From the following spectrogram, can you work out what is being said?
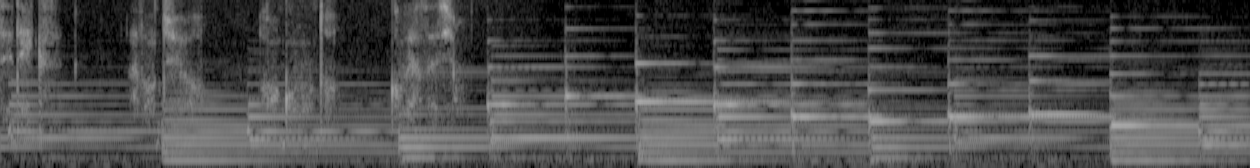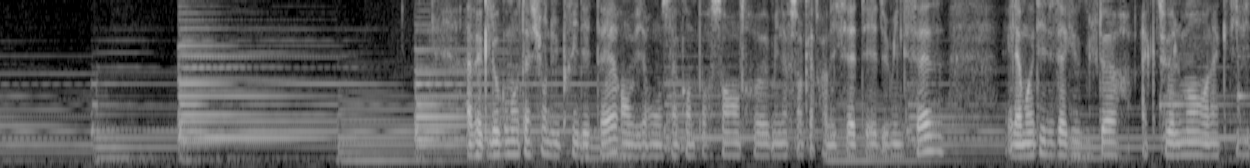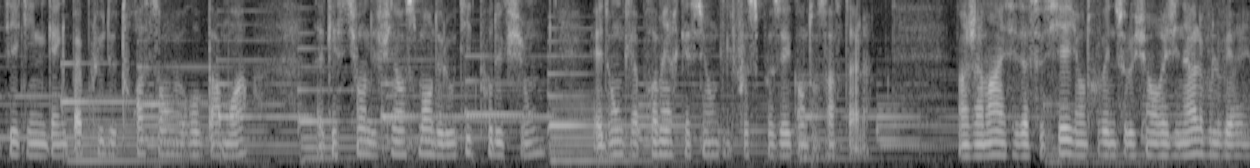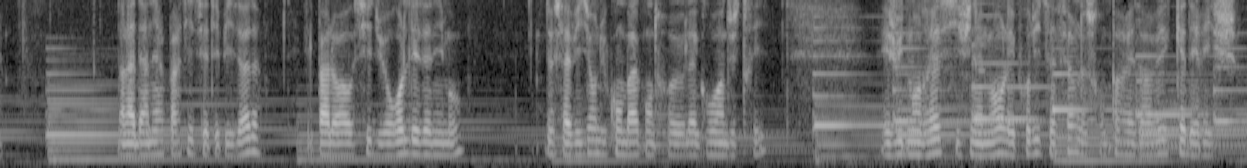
CEDEX, aventure, rencontre, conversation. Avec l'augmentation du prix des terres, environ 50% entre 1997 et 2016, et la moitié des agriculteurs actuellement en activité qui ne gagnent pas plus de 300 euros par mois, la question du financement de l'outil de production est donc la première question qu'il faut se poser quand on s'installe. Benjamin et ses associés y ont trouvé une solution originale, vous le verrez. Dans la dernière partie de cet épisode, il parlera aussi du rôle des animaux, de sa vision du combat contre l'agro-industrie, et je lui demanderai si finalement les produits de sa ferme ne seront pas réservés qu'à des riches.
